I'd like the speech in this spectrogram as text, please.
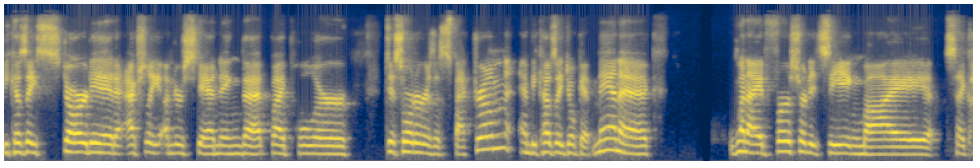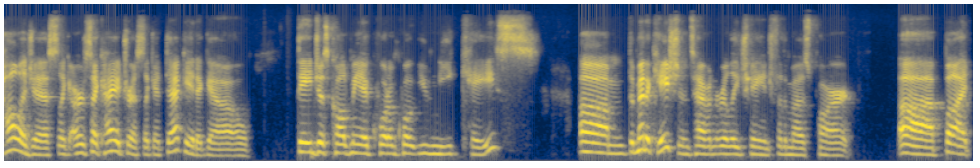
because I started actually understanding that bipolar disorder is a spectrum. And because I don't get manic, when I had first started seeing my psychologist, like our psychiatrist, like a decade ago, they just called me a quote unquote unique case. Um, the medications haven't really changed for the most part, uh, but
